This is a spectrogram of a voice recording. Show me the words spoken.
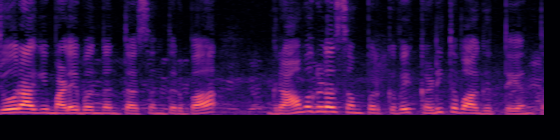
ಜೋರಾಗಿ ಮಳೆ ಬಂದಂತ ಸಂದರ್ಭ, ಗ್ರಾಮಗಳ ಸಂಪರ್ಕವೇ ಕಡಿತವಾಗುತ್ತೆ ಅಂತ.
